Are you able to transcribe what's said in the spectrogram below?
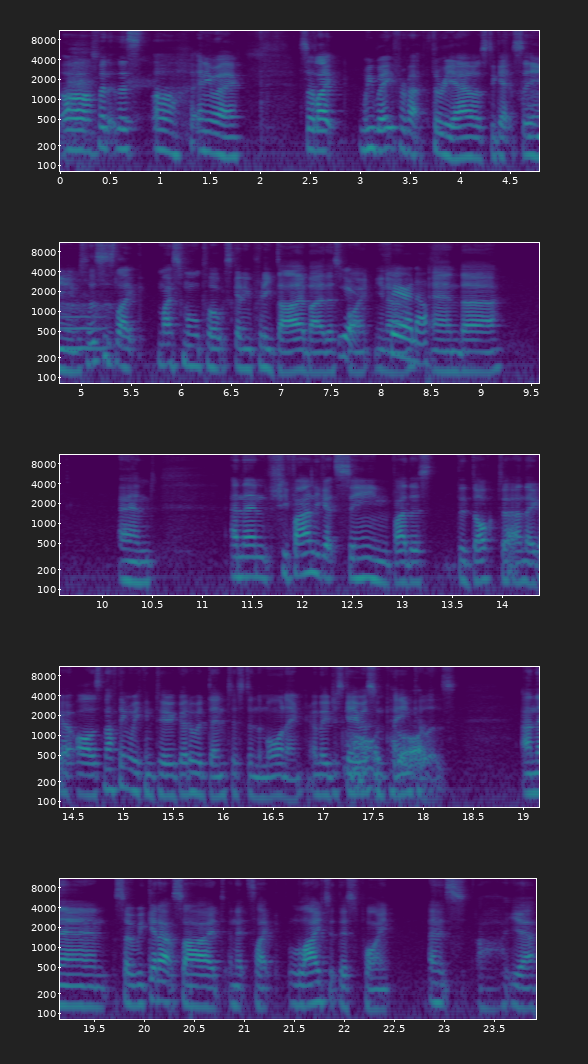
oh, but this. Oh, anyway. So, like, we wait for about three hours to get seen. So, this is like my small talk's getting pretty dire by this Yeah, point, you know. fair enough. And, uh, and, and then she finally gets seen by this the doctor, and they go, "Oh, there's nothing we can do. Go to a dentist in the morning." And they just gave us Oh, some painkillers. And then, so we get outside, and it's like light at this point, and it's, oh, yeah.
